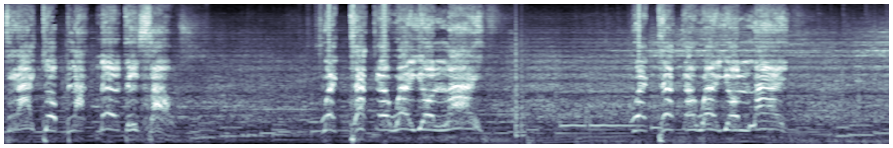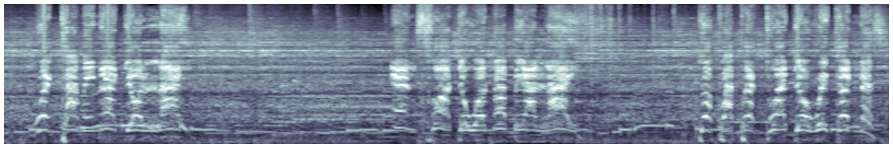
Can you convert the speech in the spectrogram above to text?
tried to blackmail this house will take away your life. Will take away your life. Will terminate your life. And Henceforth, you will not be alive to perpetuate your wickedness.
